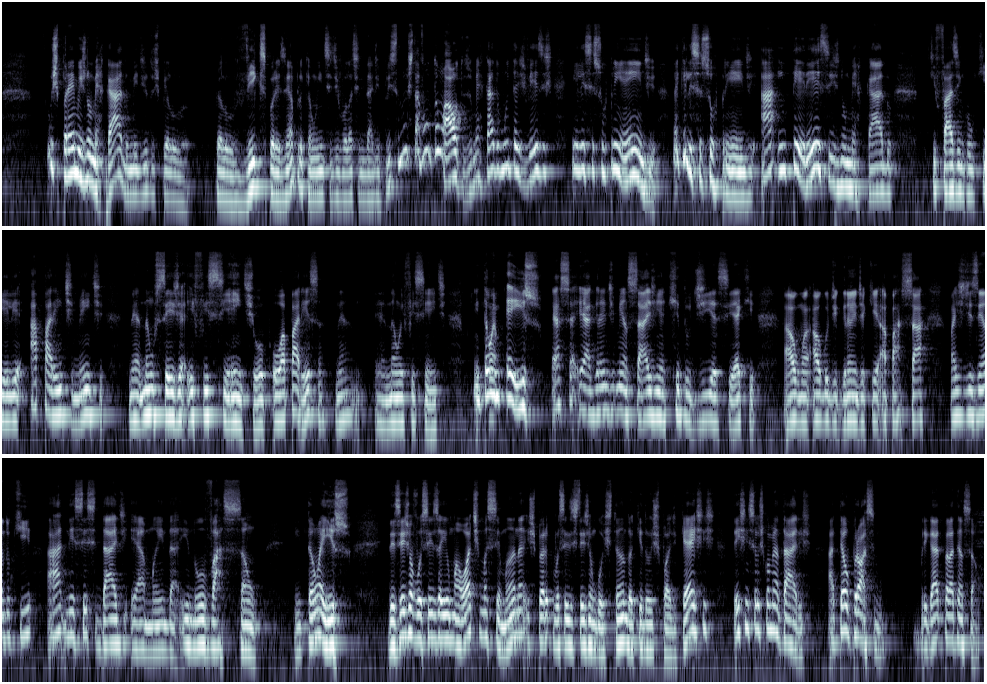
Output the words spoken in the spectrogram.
os prêmios no mercado, medidos pelo, pelo VIX, por exemplo, que é um índice de volatilidade implícita, não estavam tão altos. O mercado muitas vezes ele se surpreende. Não é que ele se surpreende, há interesses no mercado que fazem com que ele aparentemente né, não seja eficiente ou, ou apareça né, é, não eficiente. Então é, é, isso. Essa é a grande mensagem aqui do dia, se é que há alguma, algo de grande aqui a passar, mas dizendo que a necessidade é a mãe da inovação. Então é isso. Desejo a vocês aí uma ótima semana. Espero que vocês estejam gostando aqui dos podcasts. Deixem seus comentários. Até o próximo. Obrigado pela atenção.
